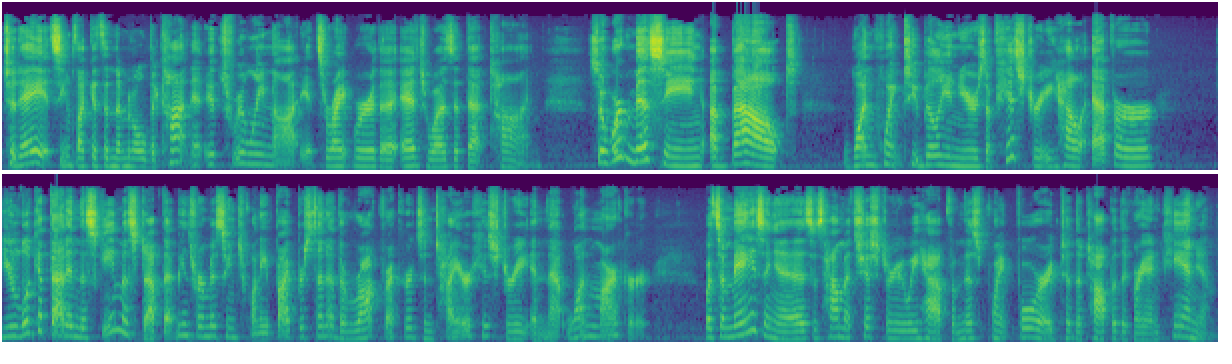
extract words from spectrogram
today it seems like it's in the middle of the continent. It's really not. It's right where the edge was at that time. So we're missing about 1.2 billion years of history. However, you look at that in the scheme of stuff, that means we're missing 25% of the rock record's entire history in that one marker. What's amazing is, is how much history we have from this point forward to the top of the Grand Canyon.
